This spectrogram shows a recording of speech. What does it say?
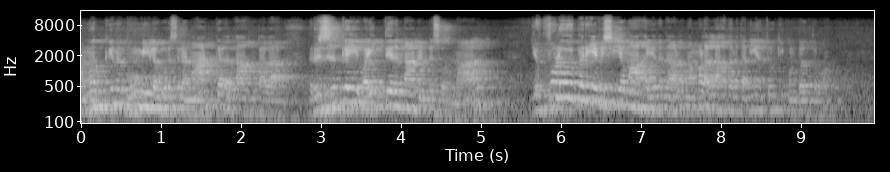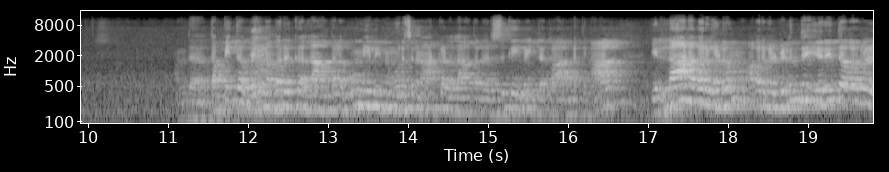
நமக்குன்னு பூமியில ஒரு சில நாட்கள் அல்லாஹு தாலா ரிசுக்கை வைத்திருந்தான் என்று சொன்னால் எவ்வளவு பெரிய விஷயமாக இருந்தாலும் நம்மள அல்லாஹால தனியாக தூக்கி கொண்டு வந்துருவோம் அந்த தப்பித்த ஒரு நபருக்கு அல்லாஹ் தாலா பூமியில் இன்னும் ஒரு சில நாட்கள் அல்லாஹ் ரிசுக்கை வைத்த காரணத்தினால் எல்லா நபர்களும் அவர்கள் விழுந்து எரிந்து அவர்கள்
